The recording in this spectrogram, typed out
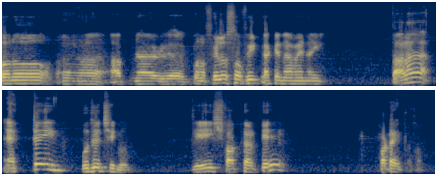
কোনো আপনার, কোনো ফিলোসফির ডাকে নামে নাই। তারা একটাই বুঝেছিল যে এই সরকারকে হটাইতে হবে।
